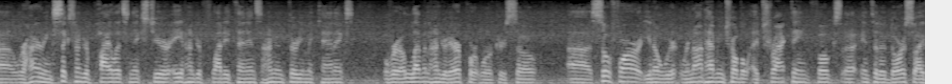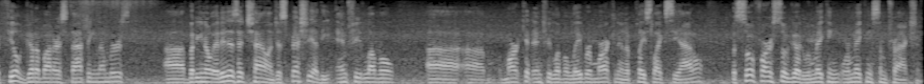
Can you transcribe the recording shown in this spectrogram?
Uh, we're hiring 600 pilots next year, 800 flight attendants, 130 mechanics, over 1,100 airport workers. So uh, so far, you know, we're, we're not having trouble attracting folks uh, into the door, so I feel good about our staffing numbers. Uh, but, you know, it is a challenge, especially at the entry level uh, uh, market, entry level labor market in a place like Seattle. But so far, so good. We're making, we're making some traction.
